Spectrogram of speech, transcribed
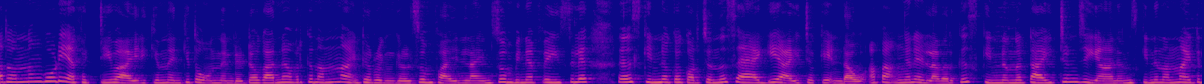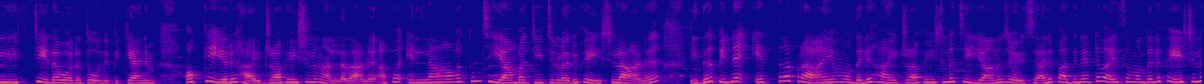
അതൊന്നും കൂടി എഫക്റ്റീവ് ആയിരിക്കും എന്ന് എനിക്ക് തോന്നുന്നുണ്ട് കേട്ടോ കാരണം അവർക്ക് നന്നായിട്ട് റിങ്കിൾസും ഫൈൻ ലൈൻസും പിന്നെ ഫേസിൽ സ്കിന്നൊക്കെ കുറച്ചൊന്ന് സാഗി ആയിട്ടൊക്കെ ഉണ്ടാവും. അപ്പോൾ അങ്ങനെയുള്ളവർക്ക് സ്കിന്നൊന്ന് ടൈറ്റൺ ചെയ്യാനും സ്കിന്ന് നന്നായിട്ട് ലിഫ്റ്റ് ചെയ്ത പോലെ തോന്നിപ്പിക്കാനും ഒക്കെ ഈ ഒരു ഹൈഡ്രാ ഫേഷ്യൽ നല്ലതാണ്. അപ്പോൾ എല്ലാവർക്കും ചെയ്യാൻ പറ്റിയിട്ടുള്ള ഒരു ഫേഷ്യലാണ് ഇത്. പിന്നെ എത്ര പ്രായം മുതൽ ഹൈഡ്രാ ഫേഷ്യൽ ചെയ്യാമെന്ന് ചോദിച്ചാൽ പതിനെട്ട് വയസ്സ് മുതൽ ഫേഷ്യൽ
